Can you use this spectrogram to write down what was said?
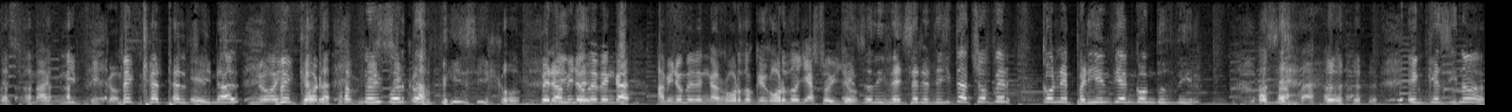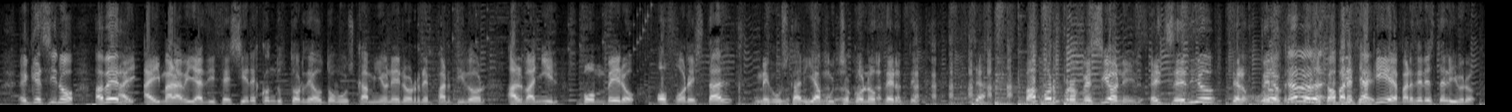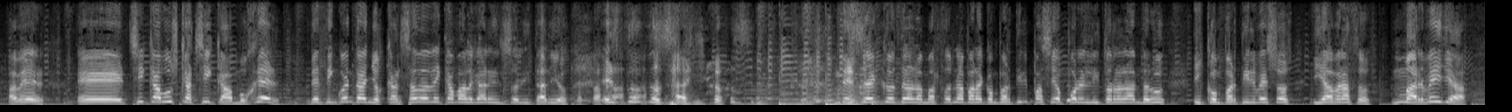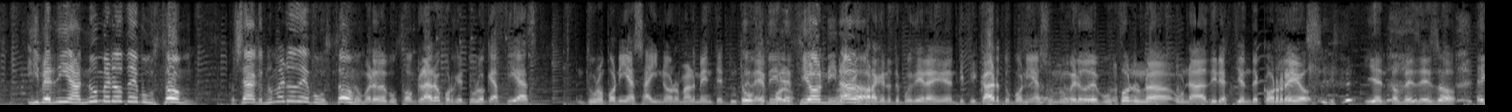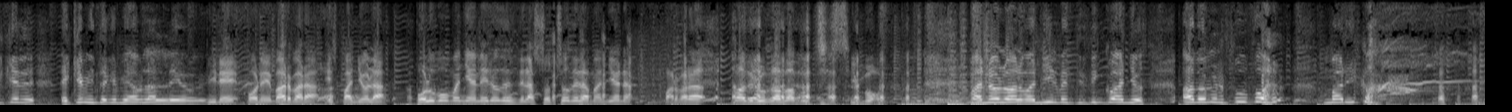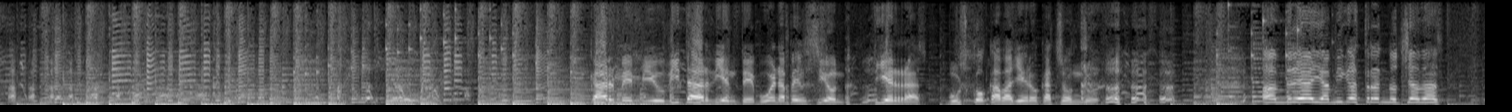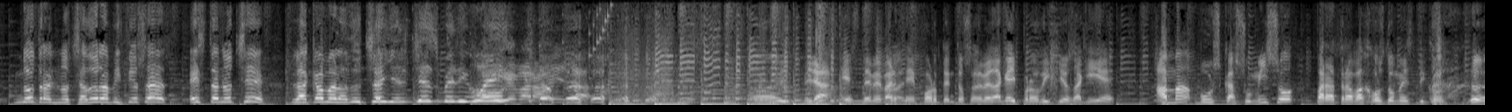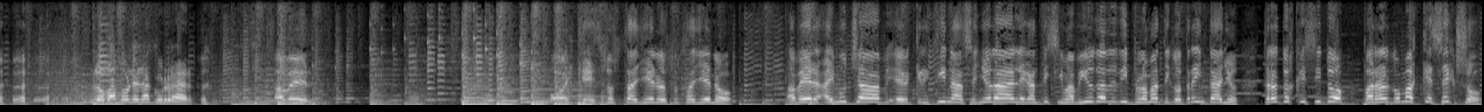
Es magnífico. Me encanta el Eh, final. no me importa encanta, No físico. importa físico. Pero a mí no me venga, a mí no me vengas gordo, que gordo ya soy yo. Eso dice, se necesita chofer con experiencia en conducir. O sea, en que si no, en que si no. A ver, Hay, hay maravillas. Dice, si eres conductor de autobús, camionero, repartidor, albañil, bombero o forestal, me gustaría mucho conocerte. O sea, va por profesiones. ¿en serio? Te lo juro. Pero te lo claro, juro, esto aparece dice- aquí, aparece en este libro. A ver, eh, chica busca chica, mujer de 50 años, cansada de cabalgar en solitario estos dos años. Desea encontrar Amazona para compartir paseos por el litoral andaluz y compartir besos y abrazos. Marbella. Y venía número de buzón. O sea, número de buzón. Número de buzón, claro, porque tú lo que hacías, tú no ponías ahí normalmente tu, Tu teléfono. dirección ni Claro, nada. Para que no te pudieran identificar. Tú ponías un número de buzón, una, una dirección de correo, y entonces eso. Es que, es que mientras que me hablas, leo. Mire, pone Bárbara, española, polvo mañanero desde las 8 de la mañana. Bárbara madrugaba muchísimo. Manolo Albañil, 25 años. Adoro el fútbol. Marico. Carmen, viudita ardiente, buena pensión, tierras, busco caballero cachondo. Andrea y amigas trasnochadas, no trasnochadoras viciosas, esta noche la cama, la ducha y el Yes Very Way. ¡Oh, qué maravilla! Ay, Mira, este me parece portentoso. De verdad que hay prodigios aquí, ¿eh? Ama busca sumiso para trabajos domésticos. Lo va a poner a currar. a ver. Oh, es que esto está lleno, esto está lleno. A ver, hay mucha... eh, Cristina, señora elegantísima, viuda de diplomático, 30 años. Trato exquisito para algo más que sexo.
